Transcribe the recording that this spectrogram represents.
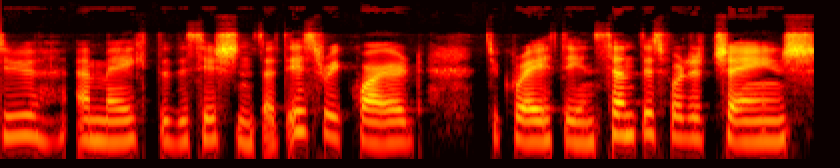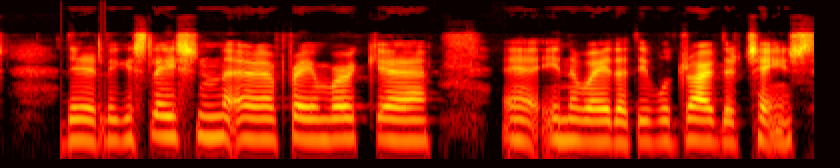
do and make the decisions that is required to create the incentives for the change, the legislation uh, framework uh, uh, in a way that it will drive the change.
